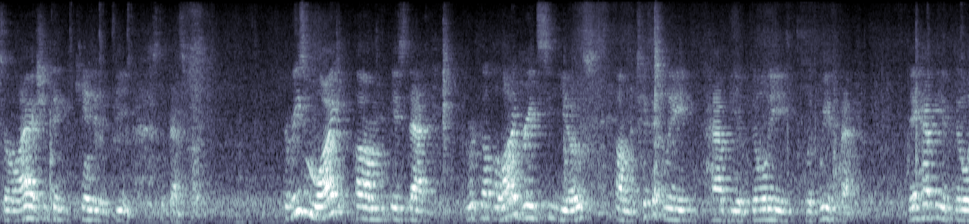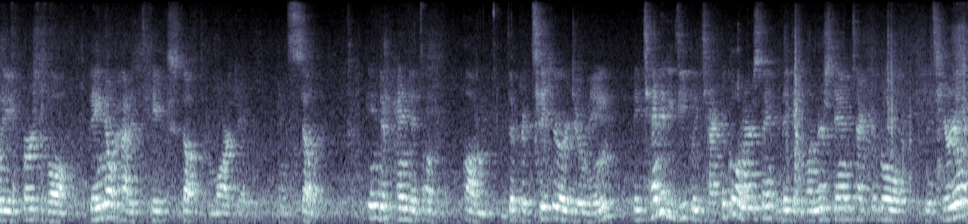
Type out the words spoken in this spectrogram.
So I actually think candidate B is the best one. The reason why um, is that a lot of great CEOs um, typically have the ability, like we have found, they have the ability, first of all, they know how to take stuff to market and sell it, independent of um, the particular domain. They tend to be deeply technical and understand, they can understand technical material,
